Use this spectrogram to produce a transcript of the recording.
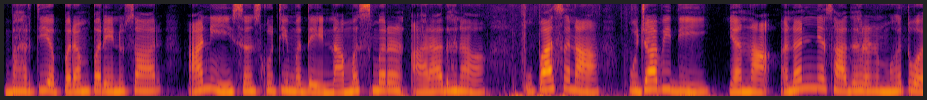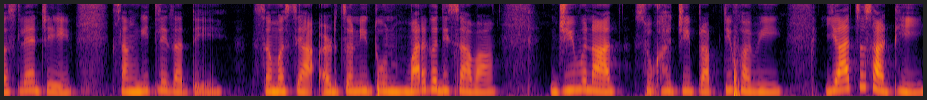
भारतीय परंपरेनुसार आणि संस्कृतीमध्ये नामस्मरण आराधना उपासना पूजाविधी यांना अनन्यसाधारण महत्त्व असल्याचे सांगितले जाते. समस्या अडचणीतून मार्ग दिसावा. जीवनात सुखाची प्राप्ती व्हावी. याचसाठी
